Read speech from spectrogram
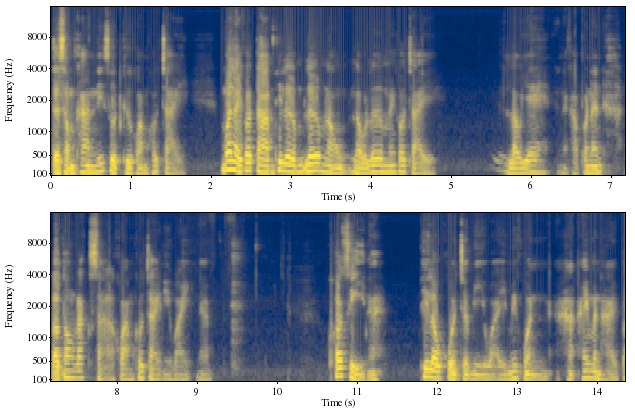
แต่สำคัญที่สุดคือความเข้าใจ เมื่อไหร่ก็ตามที่เริ่มเริ่มเราเราเริ่มไม่เข้าใจ เราแย่นะครับ เพราะนั้นเราต้องรักษาความเข้าใจนี้ไว้นะข้อ4นะ ที่เราควรจะมีไว้ไม่ควรให้มันหายไป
